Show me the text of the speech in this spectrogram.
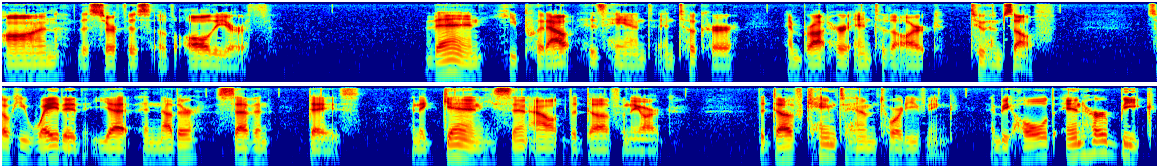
on the surface of all the earth. Then he put out his hand and took her and brought her into the ark to himself. So he waited yet another seven days, and again he sent out the dove from the ark. The dove came to him toward evening, and behold, in her beak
